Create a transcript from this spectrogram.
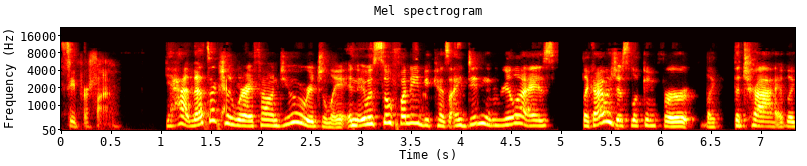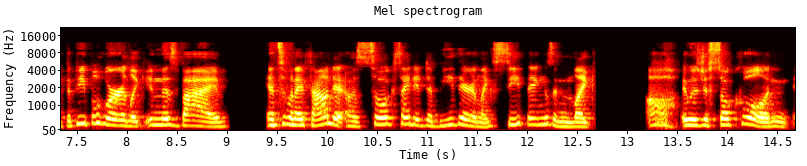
super fun. Yeah, that's actually yeah. where I found you originally. And it was so funny because I didn't realize like I was just looking for like the tribe, like the people who are like in this vibe. And so when I found it, I was so excited to be there and like see things and like, oh, it was just so cool. And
